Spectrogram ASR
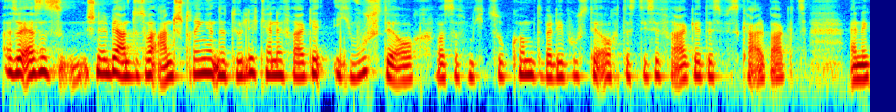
Also erstens schnell beantwortet, es war anstrengend, natürlich keine Frage. Ich wusste auch, was auf mich zukommt, weil ich wusste auch, dass diese Frage des Fiskalpakts eine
